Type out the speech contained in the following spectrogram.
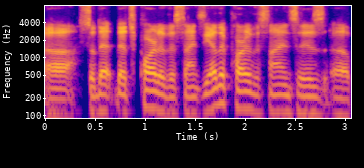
Uh, so that that's part of the science. The other part of the science is uh,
